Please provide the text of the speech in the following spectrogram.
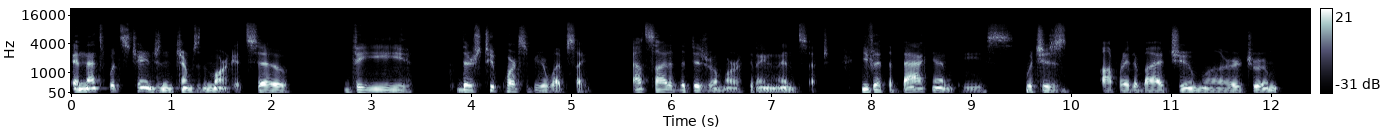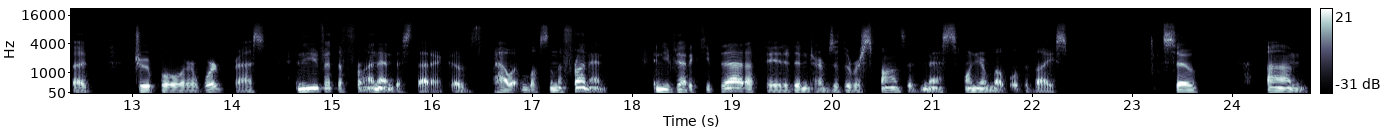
and that's what's changed in terms of the market. So the there's two parts of your website outside of the digital marketing and such. You've got the back end piece, which is operated by Joomla or Drupal or WordPress, and then you've got the front end aesthetic of how it looks on the front end, and you've got to keep that updated in terms of the responsiveness on your mobile device. So um,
